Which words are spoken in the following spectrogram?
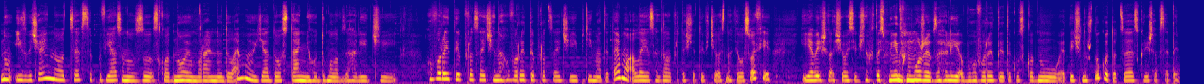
Ну і звичайно, це все пов'язано з складною моральною дилемою. Я до останнього думала взагалі, чи говорити про це, чи не говорити про це, чи підіймати тему, але я згадала про те, що ти вчилась на філософії. І я вирішила, що ось якщо хтось мені допоможе взагалі обговорити таку складну етичну штуку, то це скоріше все ти.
